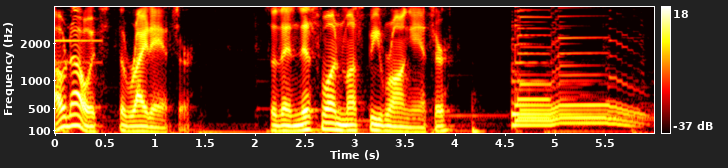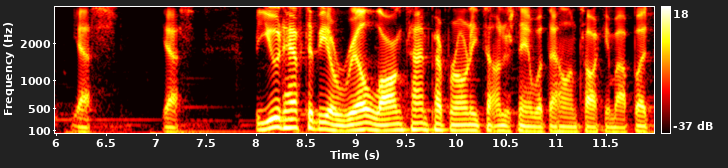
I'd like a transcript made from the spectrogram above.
Oh no, it's the right answer. So then this one must be wrong answer. Yes. Yes. But you would have to be a real long time pepperoni to understand what the hell I'm talking about. But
